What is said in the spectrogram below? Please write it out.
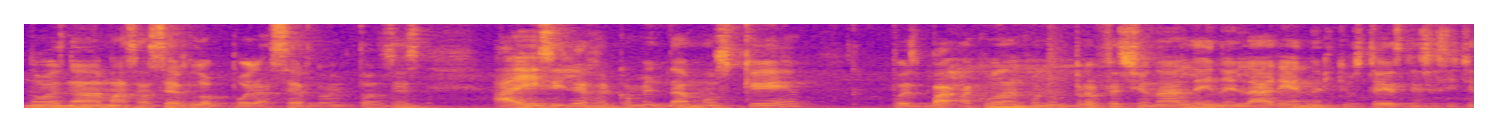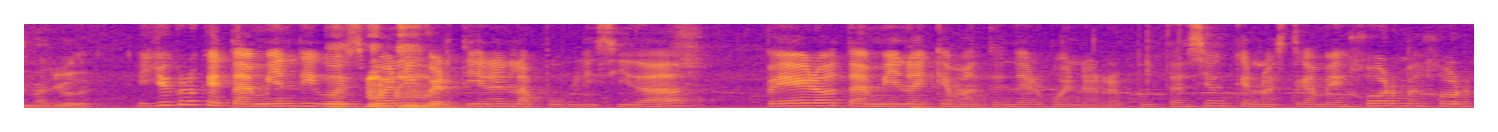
no es nada más hacerlo por hacerlo. Entonces, ahí sí les recomendamos que pues va- acudan con un profesional en el área en el que ustedes necesiten ayuda. Y yo creo que también digo, es bueno invertir en la publicidad, pero también hay que mantener buena reputación, que nuestra mejor, mejor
